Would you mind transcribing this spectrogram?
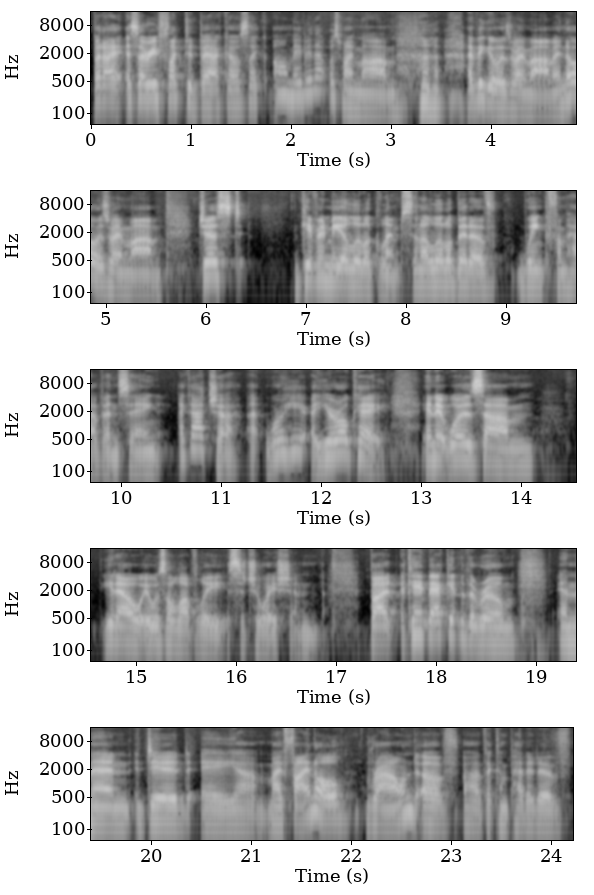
But I, as I reflected back, I was like, oh, maybe that was my mom. I think it was my mom. I know it was my mom. Just giving me a little glimpse and a little bit of wink from heaven saying, I gotcha. Uh, we're here. You're okay. And it was, um, you know, it was a lovely situation. But I came back into the room and then did a um, my final round of uh, the competitive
